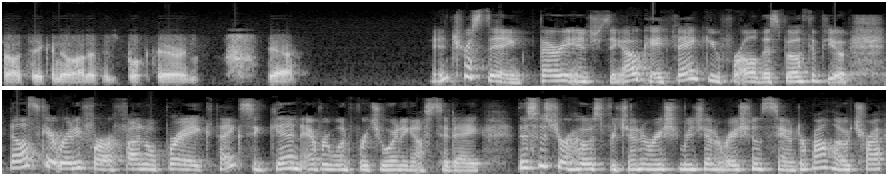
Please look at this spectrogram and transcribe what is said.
so I'll take a note out of his book there. And yeah, Interesting. Very interesting. Okay, thank you for all this, both of you. Now let's get ready for our final break. Thanks again, everyone, for joining us today. This is your host for Generation Regeneration, Sandra Malhotra,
